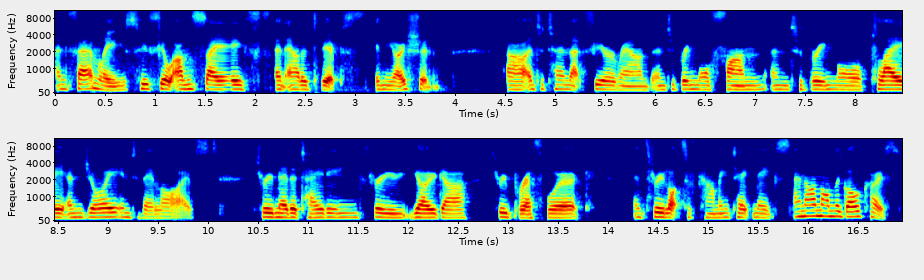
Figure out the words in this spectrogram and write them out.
and families who feel unsafe and out of depth in the ocean, uh, and to turn that fear around and to bring more fun and to bring more play and joy into their lives through meditating, through yoga, through breath work, and through lots of calming techniques. And I'm on the Gold Coast.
